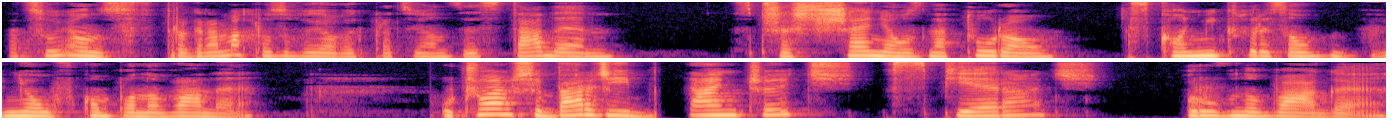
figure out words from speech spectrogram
Pracując w programach rozwojowych, pracując ze stadem, z przestrzenią, z naturą, z końmi, które są w nią wkomponowane, uczyłam się bardziej tańczyć, wspierać równowagę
